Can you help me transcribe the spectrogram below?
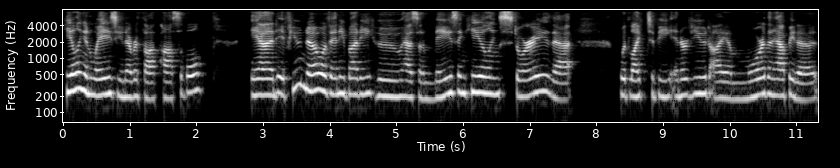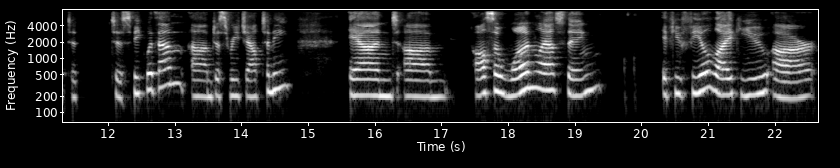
Healing in Ways You Never Thought Possible. And if you know of anybody who has an amazing healing story that would like to be interviewed, I am more than happy to to, to speak with them. Um, just reach out to me. And um, also, one last thing if you feel like you are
